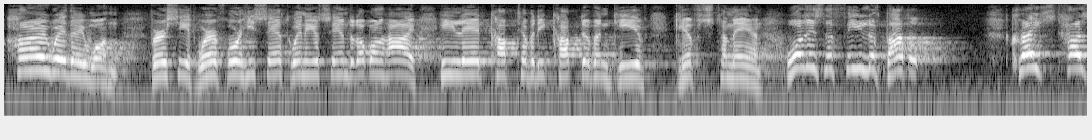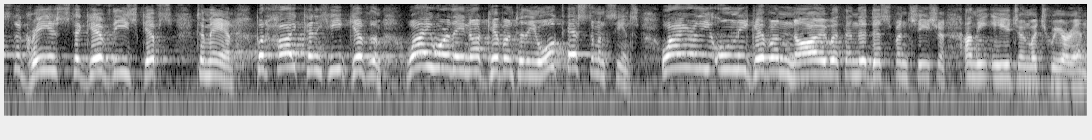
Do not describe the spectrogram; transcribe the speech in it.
How were they won? Verse 8 Wherefore he saith, When he ascended up on high, he laid captivity captive and gave gifts to men. What is the field of battle? Christ has the grace to give these gifts to men. But how can he give them? Why were they not given to the Old Testament saints? Why are they only given now within the dispensation and the age in which we are in?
